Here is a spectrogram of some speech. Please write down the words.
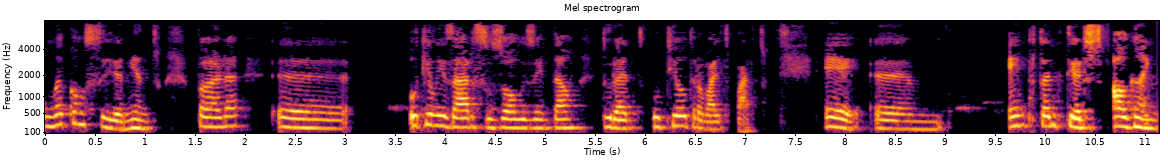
um aconselhamento para uh, utilizar-se os óleos então durante o teu trabalho de parto. É, um, é importante teres alguém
